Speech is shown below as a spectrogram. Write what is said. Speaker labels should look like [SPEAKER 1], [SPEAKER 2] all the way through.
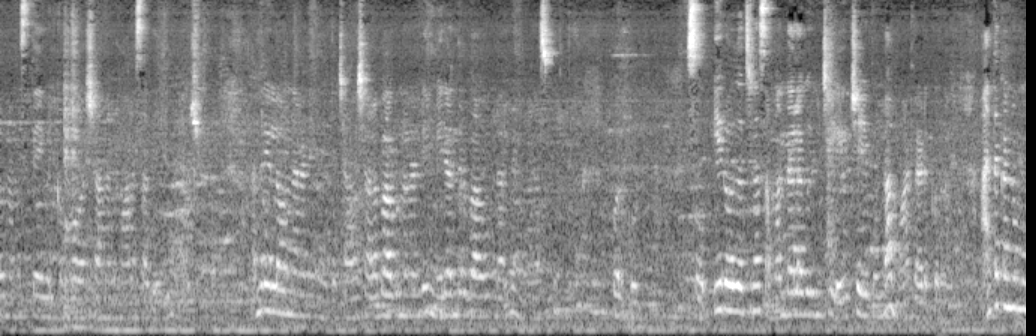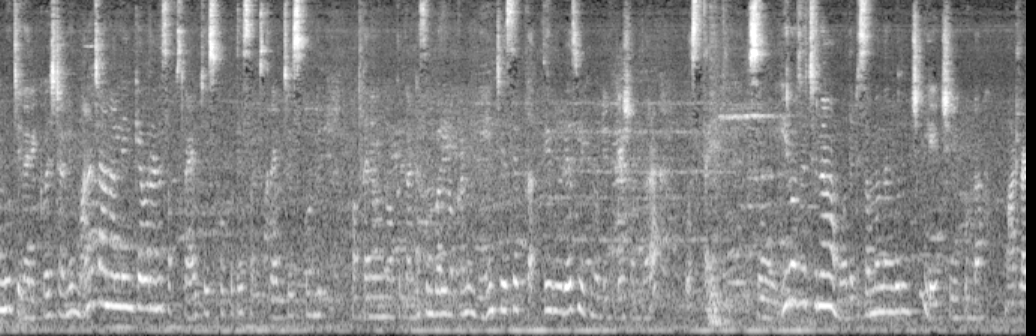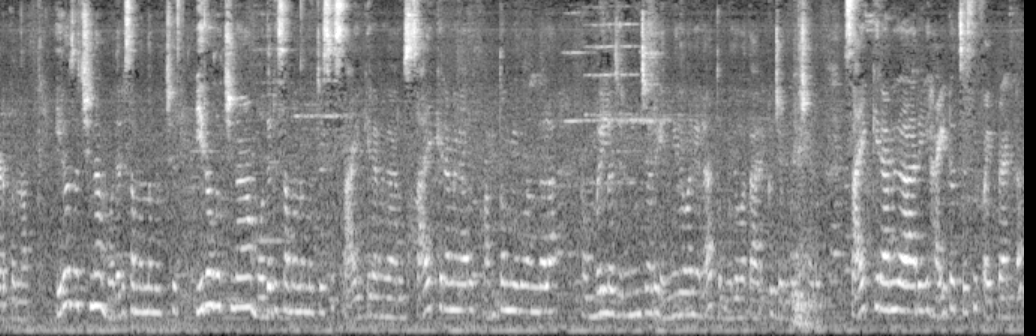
[SPEAKER 1] Hello నమస్తే. Welcome to our channel Manasadevi అందరూ ఎలా ఉన్నారని నేనైతే చాలా చాలా బాగున్నానండి. మీరందరూ బాగుండాలి నేను మనస్ఫూర్తిగా కోరుకుంటున్నాను సో ఈ రోజు వచ్చిన సంబంధాల గురించి లేట్ చేయకుండా మాట్లాడుకున్నాను అంతకన్నా ముందు చిన్న రిక్వెస్ట్ అండి. మన ఛానల్ని ఇంకెవరైనా సబ్స్క్రైబ్ చేసుకోకపోతే సబ్స్క్రైబ్ చేసుకోండి. పక్కనే ఉన్న ఒక గంట సింబల్ నొక్కండి. నేను చేసే ప్రతి వీడియోస్ మీకు నోటిఫికేషన్ ద్వారా వస్తాయి. సో ఈరోజు వచ్చిన మొదటి సంబంధం గురించి లేట్ చేయకుండా మాట్లాడుకుందాం. ఈరోజు వచ్చిన మొదటి సంబంధం వచ్చేసి ఈరోజు వచ్చిన మొదటి సంబంధం వచ్చేసి సాయి కిరణ్ గారు. సాయి కిరణ్ గారు పంతొమ్మిది వందల తొంభైలో జన్మించారు. ఎనిమిదవ నెల తొమ్మిదవ తారీఖు జన్మించారు. సాయి కిరణ్ గారి హైట్ వచ్చేసి ఫైవ్ పాయింట్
